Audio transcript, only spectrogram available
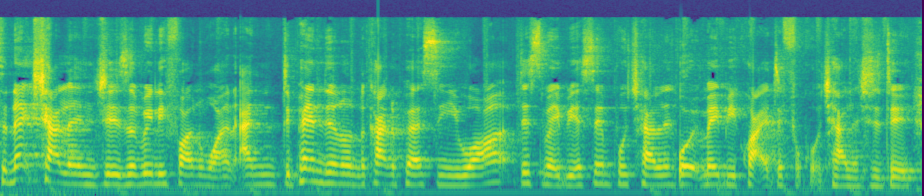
The next challenge is a really fun one and depending on the kind of person you are, this may be a simple challenge or it may be quite a difficult challenge to do.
